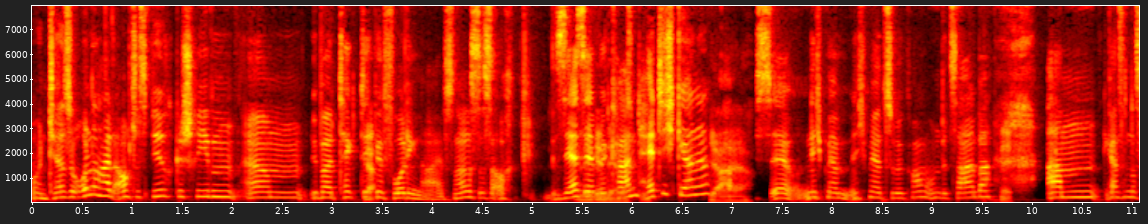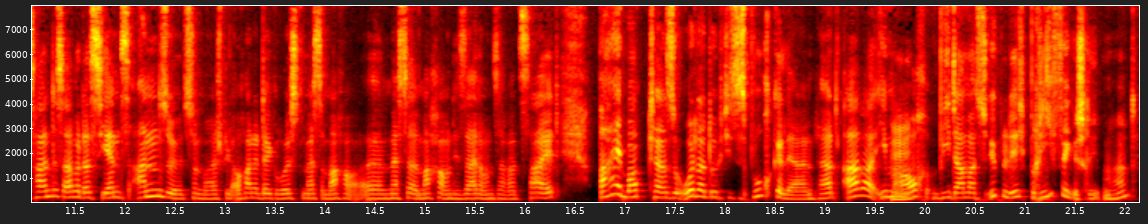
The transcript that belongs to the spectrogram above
Und Terzola hat auch das Buch geschrieben ähm, über Tactical ja. Folding Knives. Ne? Das ist auch sehr, sehr bekannt. Hätte ich gerne. Ja, ja. Ist äh, nicht, mehr, nicht mehr zu bekommen, unbezahlbar. Nee. Ähm, ganz interessant ist aber, dass Jens Ansö zum Beispiel, auch einer der größten Messermacher, äh, Messermacher und Designer unserer Zeit, bei Bob Terzola durch dieses Buch gelernt hat, aber ihm mhm. auch, wie damals üblich, Briefe geschrieben hat.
